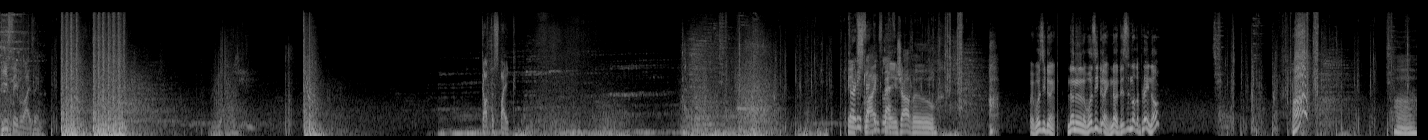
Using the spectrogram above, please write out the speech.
Destabilizing. Got the spike. Thirty It's like seconds left. deja vu. Wait, what's he doing? No, no, no, no. What's he doing? No, this is not the play, no? Huh? Oh.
